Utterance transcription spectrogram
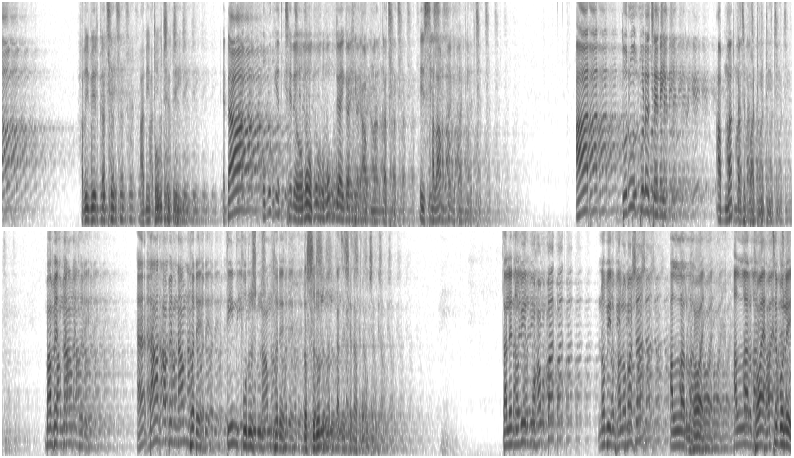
হাবিবের কাছে আমি পৌঁছে দিই। এটা অমুকের ছেলে অমুক অমুক জায়গা থেকে আপনার কাছে। এই সালামটাকে পাঠিয়েছে। আর দরুদ পড়েছেন এই আপনার কাছে পাঠিয়ে দিয়েছে। বাবের নাম ধরে হ্যাঁ তার বাবের নাম ধরে, তিন পুরুষ নাম ধরে রসুল্লাহর কাছে সেটা পৌঁছে দেওয়া। তাহলে নবীর মোহাম্মত নবীর ভালোবাসা, আল্লাহর ভয়। আল্লাহর ভয় আছে বলে,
